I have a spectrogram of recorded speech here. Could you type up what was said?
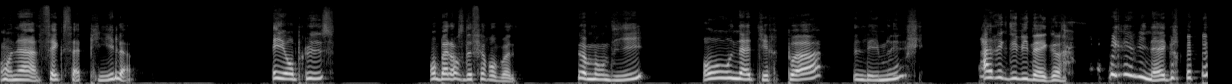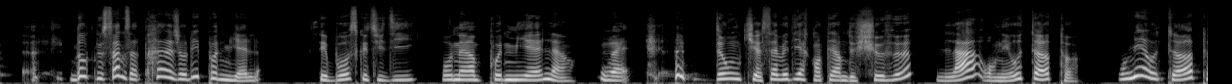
On a un sexe à pile. Et en plus, on balance des phéromones comme on dit, on n'attire pas les mouches avec du vinaigre. Avec du vinaigre. Donc nous sommes un très joli pot de miel. C'est beau ce que tu dis. On a un pot de miel. Ouais. Donc ça veut dire qu'en termes de cheveux, là, on est au top. On est au top.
